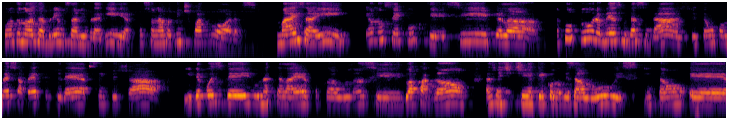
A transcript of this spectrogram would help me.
Quando nós abrimos a livraria, funcionava 24 horas. Mas aí, eu não sei porquê, se pela a cultura mesmo da cidade, de ter um comércio aberto direto, sem fechar. E depois veio, naquela época, o lance do apagão, a gente tinha que economizar luz, então é,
